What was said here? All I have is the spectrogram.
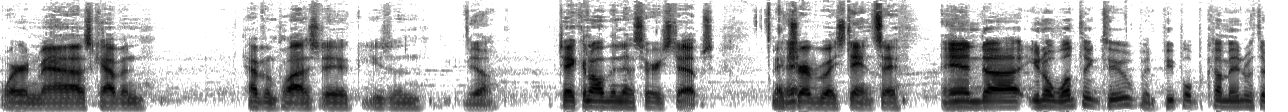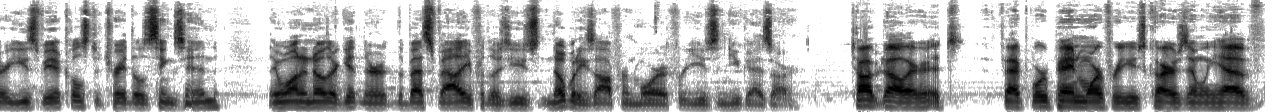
wearing masks, having having plastic, using yeah, taking all the necessary steps make and, sure everybody's staying safe. And uh, you know, one thing too, when people come in with their used vehicles to trade those things in, they want to know they're getting their the best value for those used. Nobody's offering more for used than you guys are. Top dollar. It's in fact we're paying more for used cars than we have.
